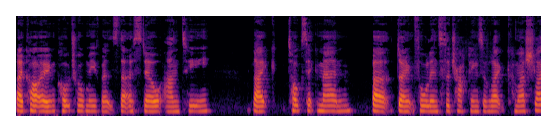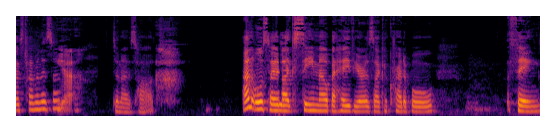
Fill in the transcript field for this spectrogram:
like our own cultural movements that are still anti like toxic men, but don't fall into the trappings of like commercialized feminism. Yeah. don't know, it's hard. And also like see male behavior as like a credible thing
